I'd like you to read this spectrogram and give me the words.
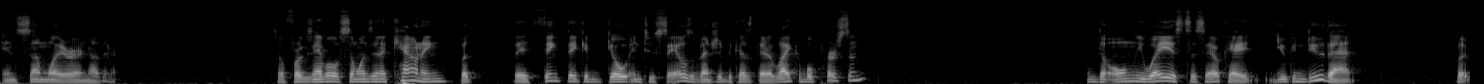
in some way or another. So, for example, if someone's in accounting, but they think they could go into sales eventually because they're a likable person, the only way is to say, okay, you can do that, but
